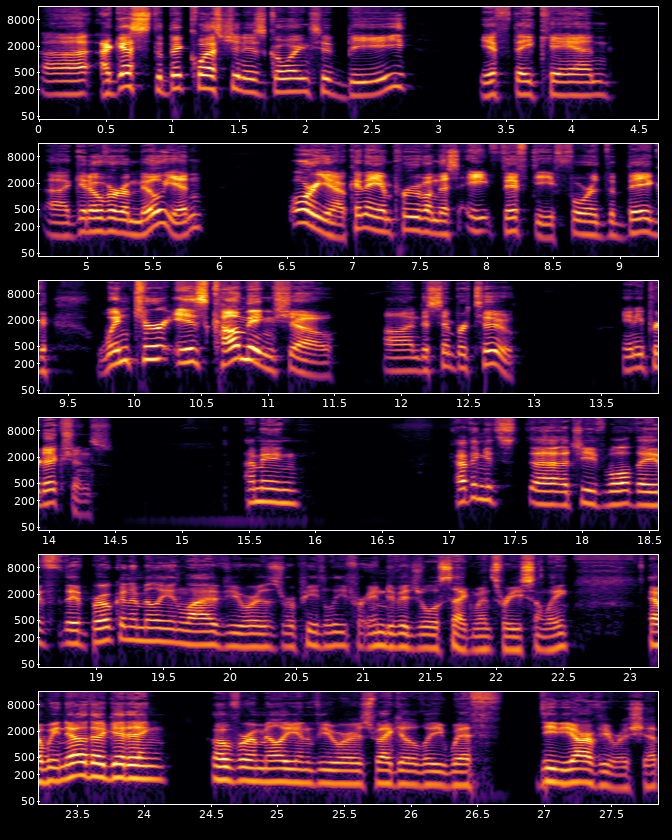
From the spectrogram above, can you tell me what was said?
Uh, I guess the big question is going to be if they can uh, get over a million, or you know, can they improve on this 850 for the big Winter is Coming show on December 2? Any predictions? I mean, I think it's uh, achievable. They've they've broken a million live viewers repeatedly for individual segments recently, and we know they're getting over a million viewers regularly with DVR viewership.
